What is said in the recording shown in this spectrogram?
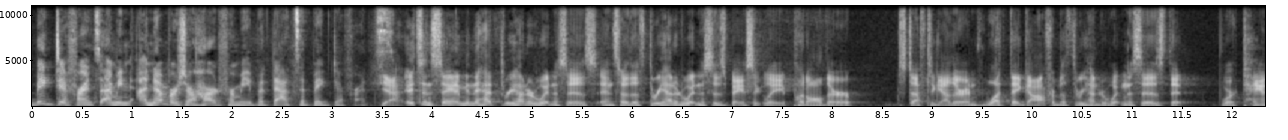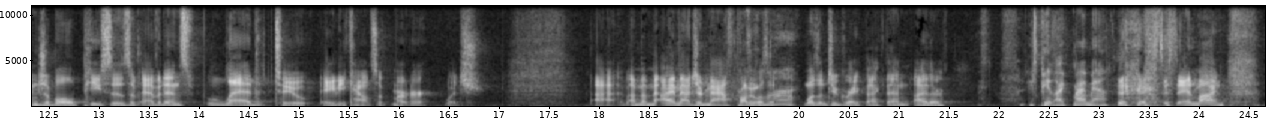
big difference. I mean, uh, numbers are hard for me, but that's a big difference. Yeah, it's insane. I mean, they had 300 witnesses, and so the 300 witnesses basically put all their stuff together, and what they got from the 300 witnesses that were tangible pieces of evidence led to 80 counts of murder, which uh, I'm, I imagine math probably wasn't wasn't too great back then either, It'd be like my math. and mine.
